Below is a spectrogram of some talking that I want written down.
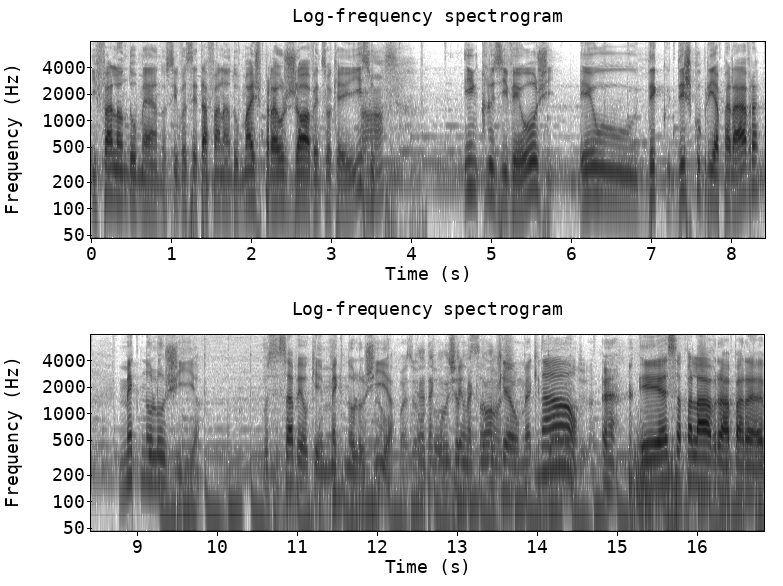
e falando menos, se você está falando mais para os jovens, o que é isso? Uhum. Inclusive hoje eu de descobri a palavra tecnologia. Você sabe o que é tecnologia? Não, mas eu é a tecnologia do McDonald's? Que é o McDonald's. Não. É. é essa palavra para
